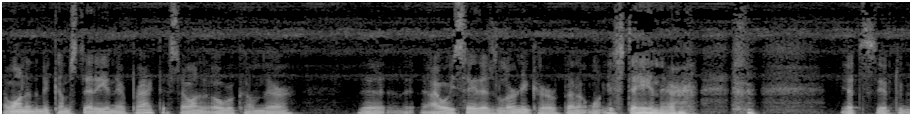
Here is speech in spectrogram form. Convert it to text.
I wanted them to become steady in their practice. I wanted to overcome their, the, the I always say there's a learning curve, but I don't want you to stay in there. it's, you have to,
